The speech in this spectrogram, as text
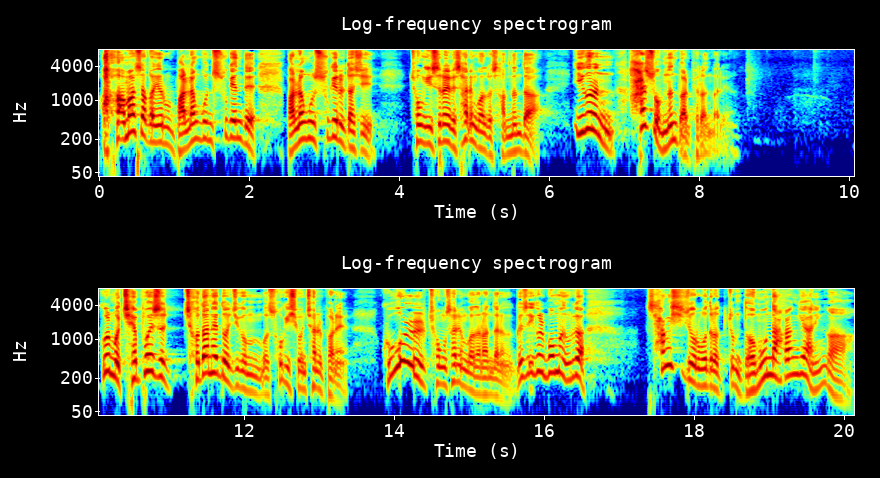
아마사가 여러분 반란군 수계인데 반란군 수계를 다시 총 이스라엘의 사령관으로 삼는다. 이거는 할 수 없는 발표란 말이에요. 그걸 뭐 체포해서 처단해도 지금 뭐 속이 시원찮을 판에 그걸 총사령관을 한다는 거. 그래서 이걸 보면 우리가 상식적으로 보더라도 좀 너무 나간 게 아닌가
